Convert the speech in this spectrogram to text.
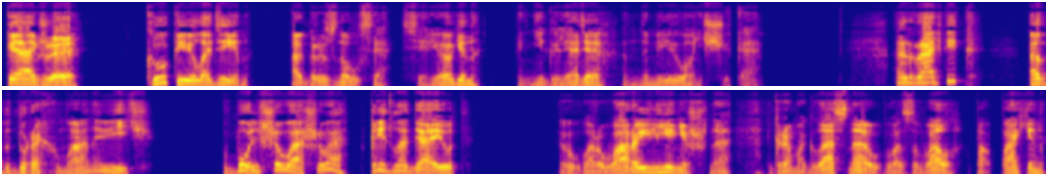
— Как же! Купил один! — огрызнулся Серегин, не глядя на миллионщика. — Рафик Абдурахманович, больше вашего предлагают. Варвара Ильинична громогласно возвал Папахин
